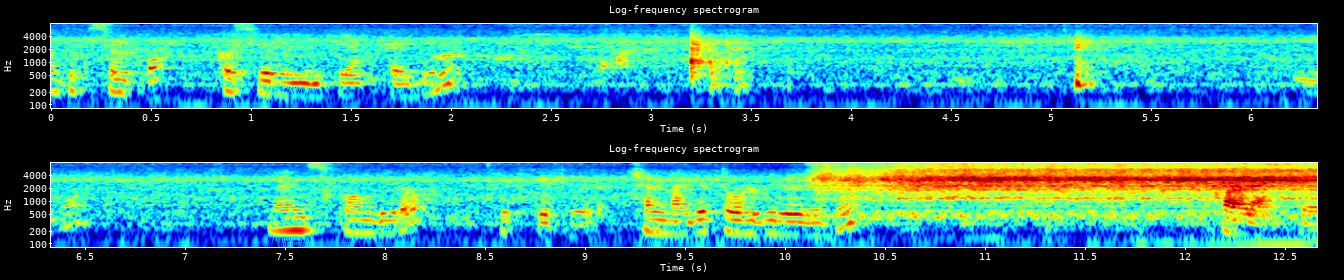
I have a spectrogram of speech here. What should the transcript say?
ಅದಕ್ಕೆ ಸ್ವಲ್ಪ ಕಸೂರಿ ಮೆಂತ್ಯ ಹಾಕ್ತಾ ಇದ್ದೀನಿ. ಈಗ ನೆನೆಸ್ಕೊಂಡಿರೋ ಬೇಡ ಚೆನ್ನಾಗಿ ತೊಳೆದಿರೋದು. ಕಾಳು ಹಾಕ್ತಾ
